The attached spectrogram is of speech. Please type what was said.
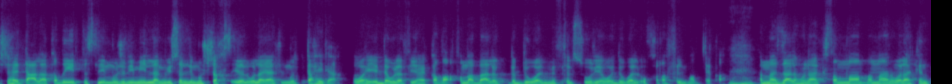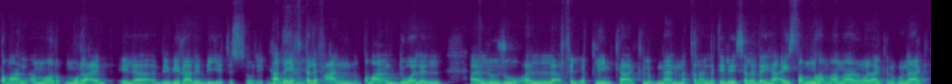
شهدت على قضية تسليم مجرمين لم يسلموا الشخص إلى الولايات المتحدة وهي الدولة فيها قضاء. فما بالك بدول مثل سوريا ودول أخرى في المنطقة. فما زال هناك صمام أمان ولكن طبعا الأمر مرعب إلى بغالبية السوريين. هذا يختلف عن طبعا دول اللجوء في الإقليم كلبنان مثلا التي ليس لديها أي صمام أمان ولكن هناك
